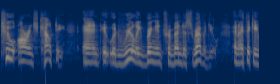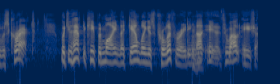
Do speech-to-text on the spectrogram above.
to Orange County. And it would really bring in tremendous revenue. And I think he was correct. But you have to keep in mind that gambling is proliferating mm -hmm. not, uh, throughout Asia.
